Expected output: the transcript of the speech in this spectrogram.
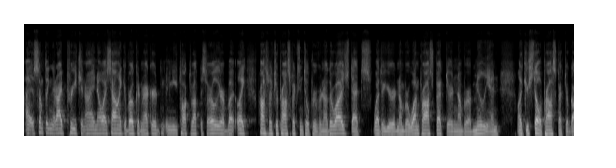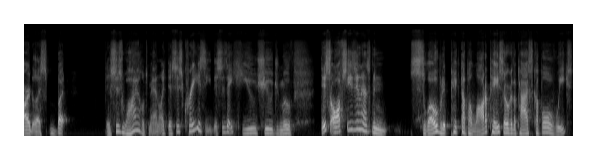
uh, something that I preach, and I know I sound like a broken record, and you talked about this earlier, but like prospects are prospects until proven otherwise. That's whether you're a number one prospect or a number a million. Like you're still a prospect regardless. But this is wild, man. Like this is crazy. This is a huge, huge move. This offseason has been slow, but it picked up a lot of pace over the past couple of weeks.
